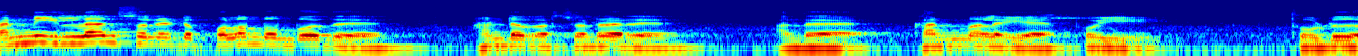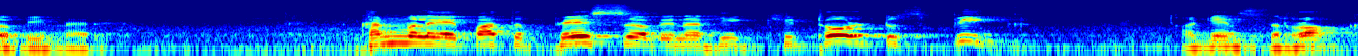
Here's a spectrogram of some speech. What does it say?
தண்ணி இல்லைன்னு சொல்லிட்டு புலம்பும்போது ஆண்டவர் சொல்றாரு அந்த கண்மலையை போய் தொடு அப்படின்னாரு. கண்மலையை பார்த்து பேசு அப்படின்னாரு. He he told to speak against the rock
